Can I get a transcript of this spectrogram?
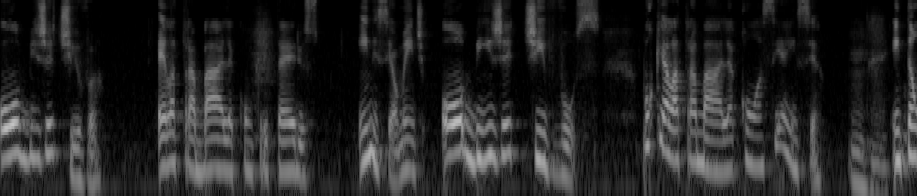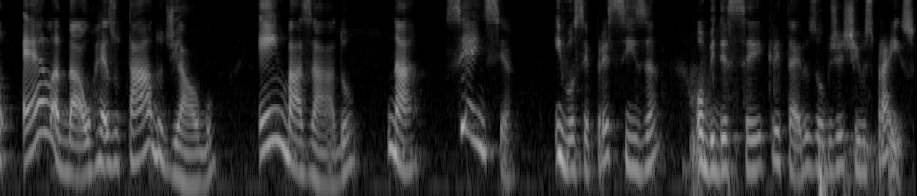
objetiva. Ela trabalha com critérios inicialmente objetivos, porque ela trabalha com a ciência. Uhum. Então, ela dá o resultado de algo embasado na ciência. E você precisa obedecer critérios objetivos para isso.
